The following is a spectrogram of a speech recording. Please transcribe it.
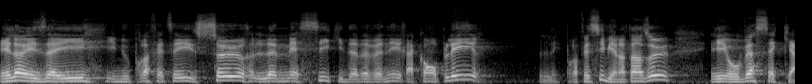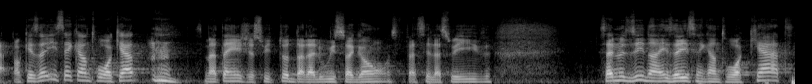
Et là, Ésaïe, il nous prophétise sur le Messie qui devait venir accomplir les prophéties, bien entendu, et au verset 4. Donc, Ésaïe 53, 4, ce matin, je suis tout dans la Louis II, c'est facile à suivre. Ça nous dit dans Ésaïe 53, 4,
